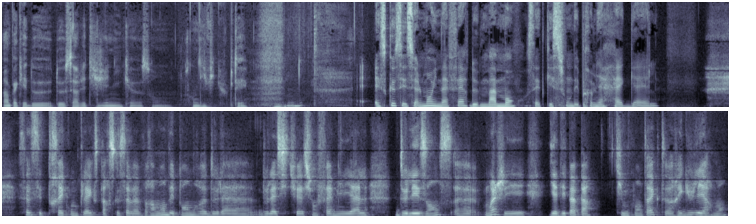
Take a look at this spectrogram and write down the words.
un paquet de, serviettes hygiéniques sans, difficulté. Est-ce que c'est seulement une affaire de maman, cette question des premières règles, Gaëlle? Ça, c'est très complexe parce que ça va vraiment dépendre de la, de la situation familiale, de l'aisance. moi, j'ai, il y a des papas qui me contactent régulièrement.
